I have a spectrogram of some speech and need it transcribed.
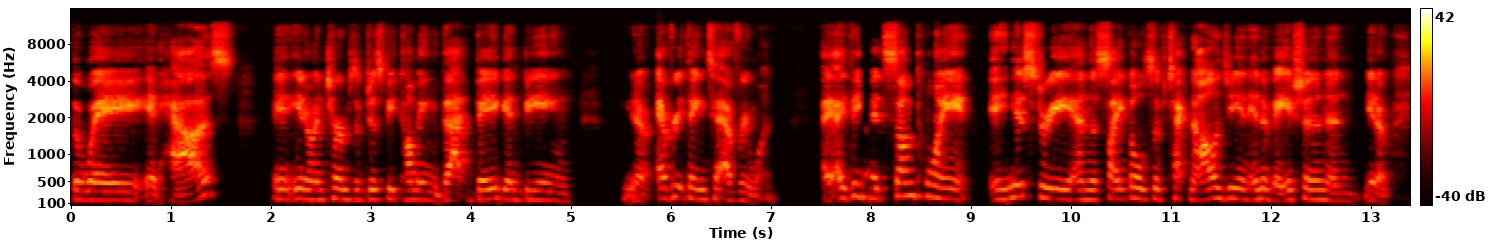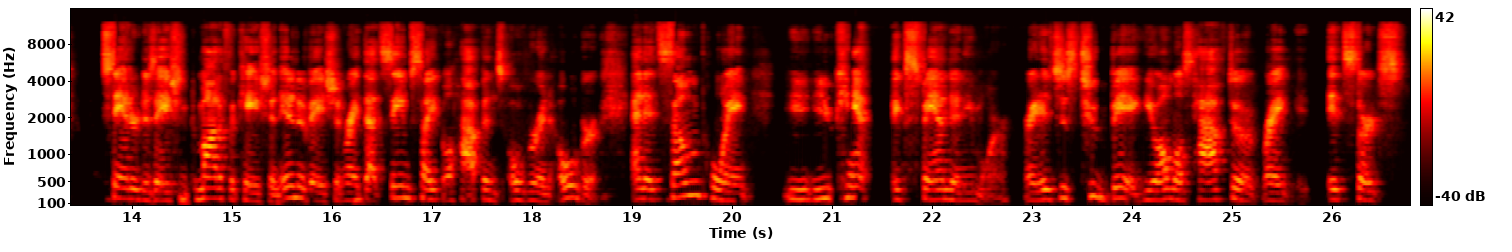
the way it has, you know, in terms of just becoming that big and being, you know, everything to everyone. I, I think at some point history and the cycles of technology and innovation and, you know, standardization, commodification, innovation, right? That same cycle happens over and over. And at some point, you, you can't expand anymore, right? It's just too big. You almost have to, right? It starts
